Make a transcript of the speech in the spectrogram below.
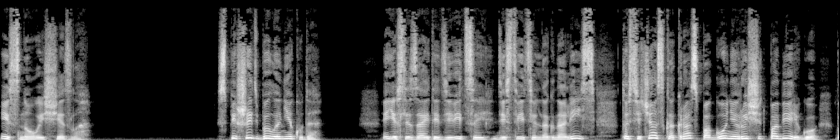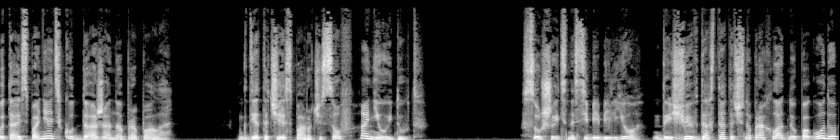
и снова исчезла. Спешить было некуда. Если за этой девицей действительно гнались, то сейчас как раз погоня рыщет по берегу, пытаясь понять, куда же она пропала. Где-то через пару часов они уйдут. Сушить на себе белье, да еще и в достаточно прохладную погоду,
